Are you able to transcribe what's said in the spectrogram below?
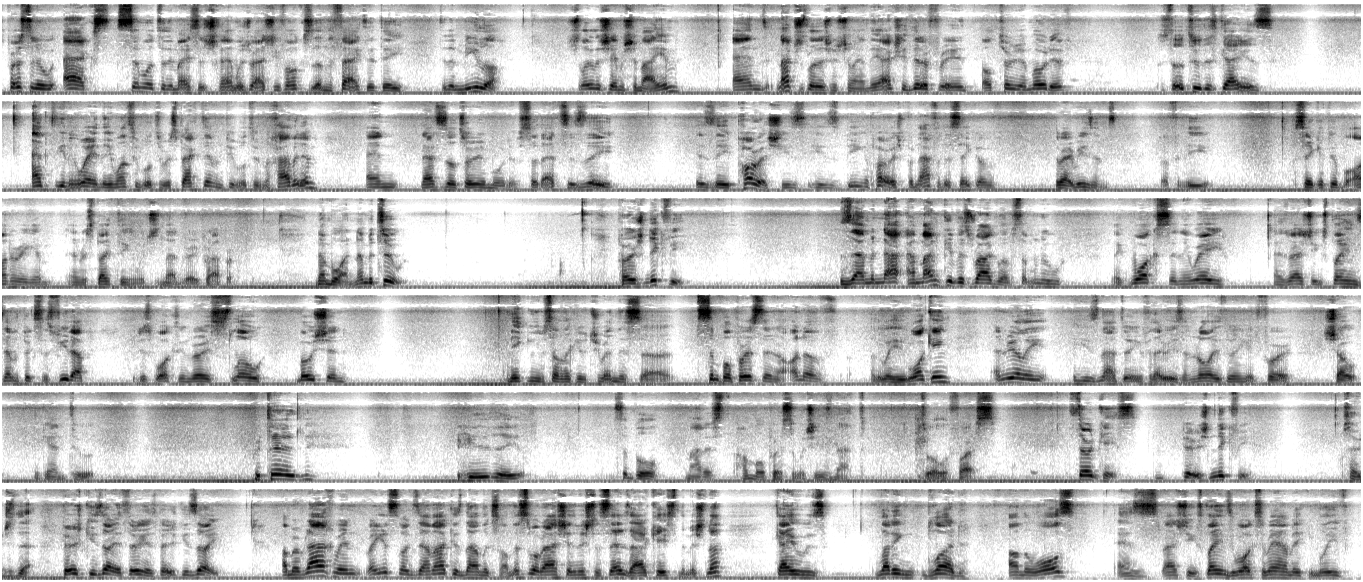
The person who acts similar to the Meisa Shechem, which actually focuses on the fact that they did a Milah, Shalom L'Shem Shemayim, and not just L'Shem Shemayim, they actually did it for an ulterior motive. So too, this guy is acting in a way that he wants people to respect him and people to machabit him, and that's his ulterior motive. So that's is a is a parish. He's he's being a parish, but not for the sake of the right reasons, but for the sake of people honoring him and respecting him, which is not very proper. Number one. Number two. Parish Nikvi. Hamankiv is Raglov, someone who like walks in a way, as Rashi explains, never picks his feet up. He just walks in very slow motion, making himself like a tremendous uh, simple person, on of the way he's walking, and really he's not doing it for that reason at all. He's doing it for show, again to pretend he's a simple, modest, humble person, which he's not. It's all a farce. Third case, Pirish Nikvi. Sorry, just that. Pirish Kizai, third case, Pirish Kizai. Amr Nachman, Rayitzlok Zamak is on. This is what Rashi in the Mishnah says, our case in the Mishnah. Guy who's letting blood on the walls, as Rashi explains, he walks around making believe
